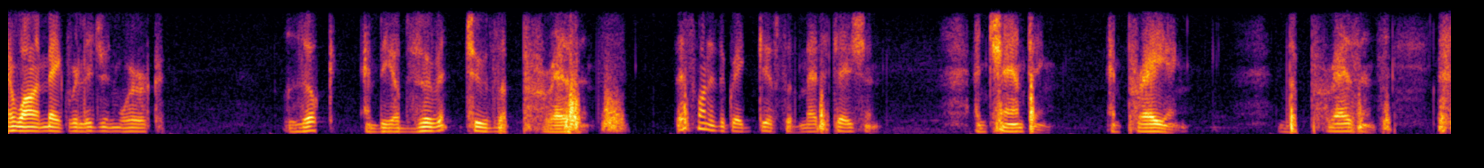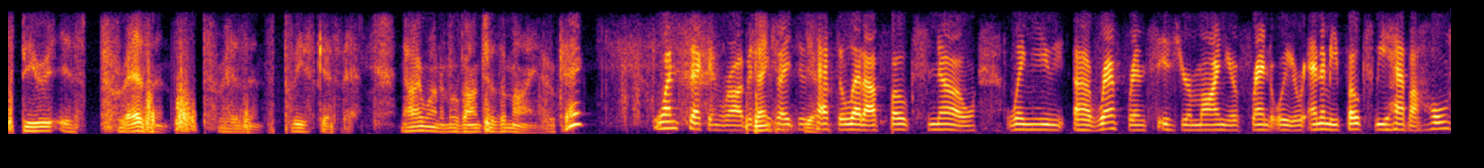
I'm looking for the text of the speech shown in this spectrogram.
and want to make religion work, look and be observant to the presence. That's one of the great gifts of meditation and chanting and praying. The presence. Spirit is presence. Presence. Please get that. Now I want to move on to the mind, okay? One second, Robert, Thank because I just Yeah. have to let our folks know when you uh, reference is your mind your friend or your enemy, folks, we have a whole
